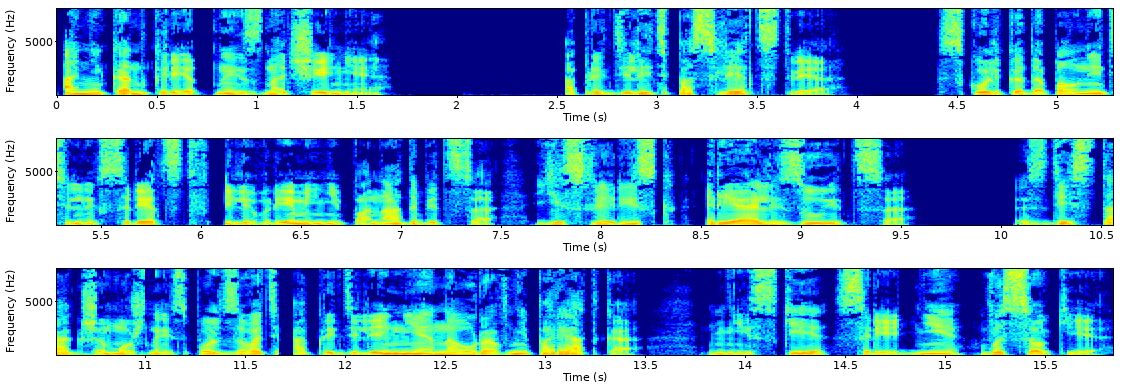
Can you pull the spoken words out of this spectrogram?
а не конкретные значения. Определить последствия. Сколько дополнительных средств или времени понадобится, если риск реализуется. Здесь также можно использовать определения на уровне порядка — низкие, средние, высокие.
